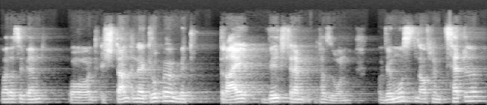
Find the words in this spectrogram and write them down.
war das Event. Und ich stand in der Gruppe mit drei wildfremden Personen. Und wir mussten auf einem Zettel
